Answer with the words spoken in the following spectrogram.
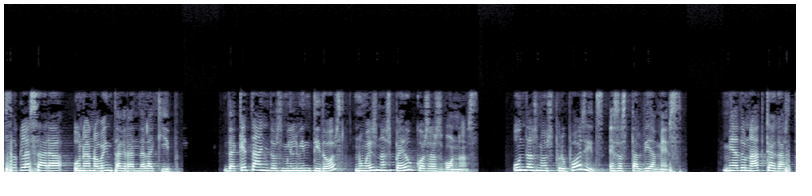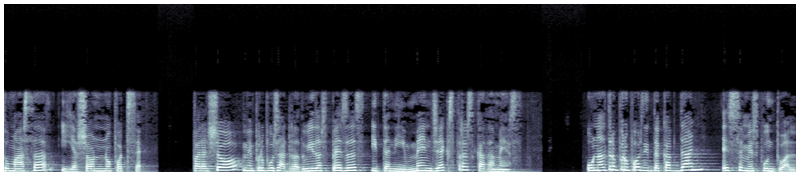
sóc la Sara, una nova integrant de l'equip. D'aquest any 2022 només n'espero coses bones. Un dels meus propòsits és estalviar més. M'he adonat que gasto massa i això no pot ser. Per això m'he proposat reduir despeses i tenir menys extras cada mes. Un altre propòsit de cap d'any és ser més puntual.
